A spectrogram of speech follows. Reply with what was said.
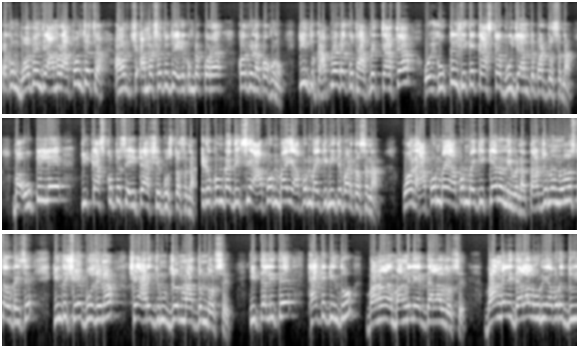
এখন বলবেন যে, আমার আপন চাচা, আমার আমার সাথে তো এরকমটা করা, করবে না কখনো। কিন্তু ঘাপলাটা কোথায়? আপনার চাচা ওই উকিল থেকে কাজটা বুঝে আনতে পারতেছে না। বা উকিলে কি কাজ করতেছে এইটা সে বুঝতেছে না। এরকমটা দেখছি আপন ভাই, আপন ভাইকে নিতে পারতেছে না। কোন আপন ভাই, আপন ভাইকে কেন নিবে না? তার জন্য নলস্তা উঠাইছে। কিন্তু সে বোঝে না, সে আরেকজন জন মাধ্যম ধরছে। ইতালিতে থাকে কিন্তু বাঙা বাঙালি এক দালাল ধরছে। বাঙালি দালাল, উনি আবার দুই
